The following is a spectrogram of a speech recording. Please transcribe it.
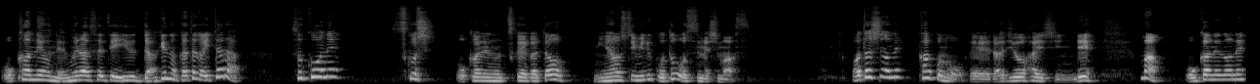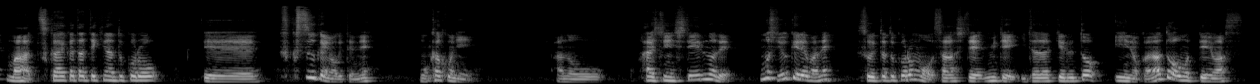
お金を眠らせているだけの方がいたら、そこはね、少しお金の使い方を見直してみることをお勧めします。私のね過去の、えー、ラジオ配信でまあお金のね、まあ、使い方的なところ、えー、複数回に分けてねもう過去にあの配信しているのでもしよければねそういったところも探してみていただけるといいのかなと思っています。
